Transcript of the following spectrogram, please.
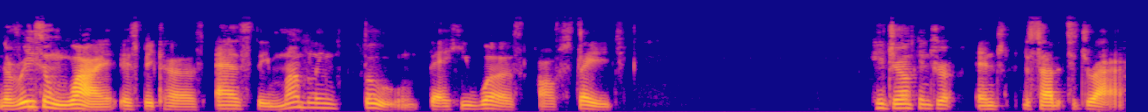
The reason why is because, as the mumbling fool that he was off stage, he drunk and, dr- and decided to drive.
